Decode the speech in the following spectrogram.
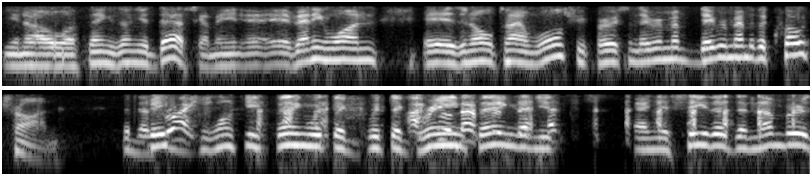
you know, uh, things on your desk. I mean, if anyone is an old time Wall Street person, they remember they remember the Quotron. The That's big right. lunky thing with the with the green thing that. and you and you see the the numbers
